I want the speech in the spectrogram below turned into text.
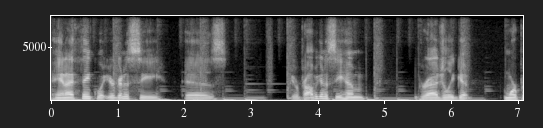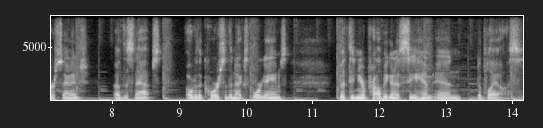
And I think what you're going to see is you're probably going to see him gradually get more percentage of the snaps over the course of the next four games. But then you're probably going to see him in the playoffs.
